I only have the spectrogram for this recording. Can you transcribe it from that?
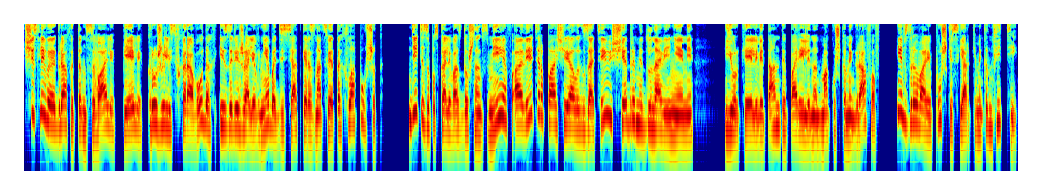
Счастливые графы танцевали, пели, кружились в хороводах и заряжали в небо десятки разноцветных хлопушек. Дети запускали воздушных змеев, а ветер поощрял их затею щедрыми дуновениями. Юркие левитанты парили над макушками графов и взрывали пушки с яркими конфетти.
